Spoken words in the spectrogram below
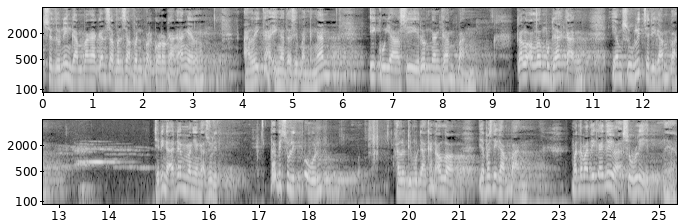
seduning gampangaken saben-saben perkara kang angel Alaika ingatasi pandangan Iku yasirun kang gampang. Kalau Allah mudahkan Yang sulit jadi gampang. Jadi nggak ada memang yang nggak sulit. Tapi sulit pun Kalau dimudahkan Allah Ya pasti gampang. Matematika itu ya sulit ya.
